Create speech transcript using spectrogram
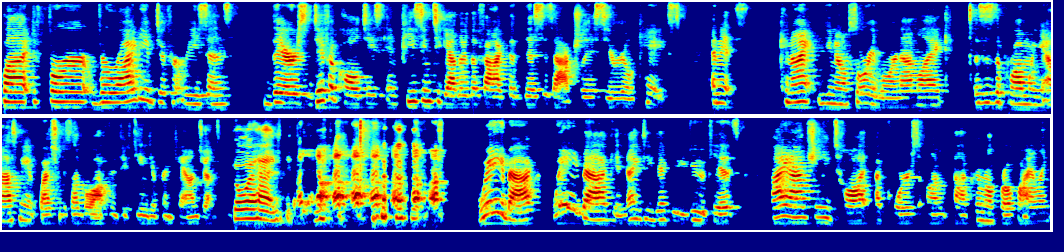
but for a variety of different reasons, there's difficulties in piecing together the fact that this is actually a serial case. And it's, can I, you know, sorry, Lorna, I'm like, this is the problem when you ask me a question because I'll go off in 15 different tangents. Go ahead. way back, way back in 1952, kids, I actually taught a course on uh, criminal profiling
